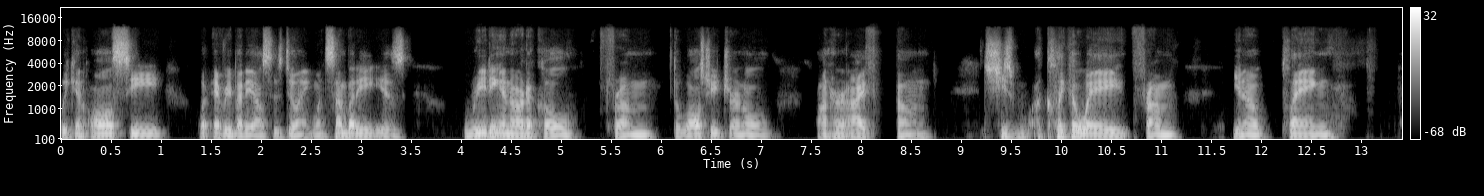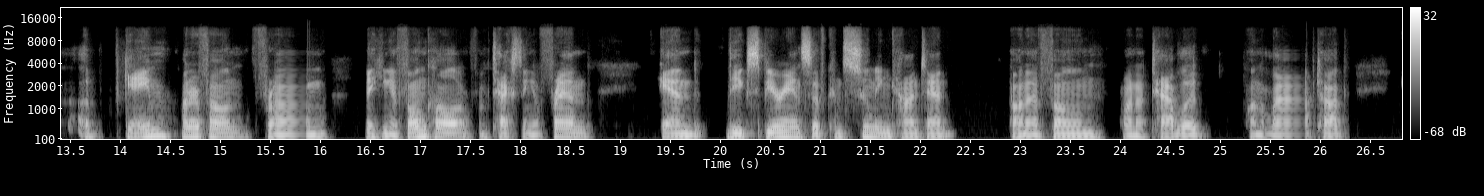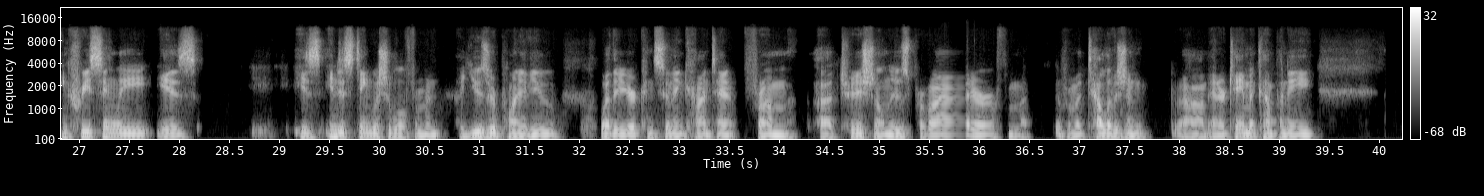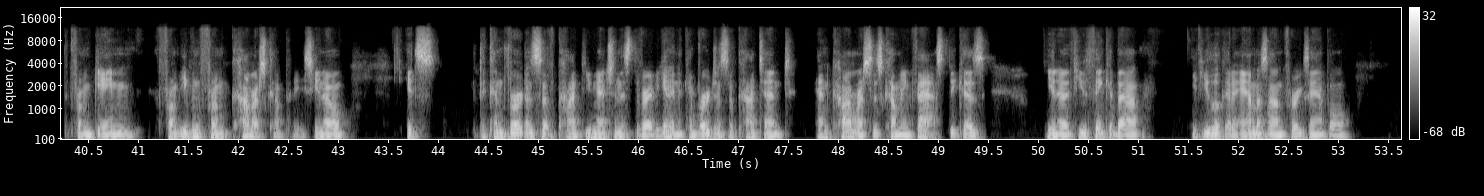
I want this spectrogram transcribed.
We can all see what everybody else is doing. When somebody is reading an article from the Wall Street Journal on her iPhone, she's a click away from, you know, playing a game on her phone, from making a phone call, from texting a friend. And the experience of consuming content on a phone, on a tablet, on a laptop, increasingly is is indistinguishable from a, a user point of view, whether you're consuming content from a traditional news provider, from a from a television um, entertainment company, from game, from even from commerce companies. You know, it's the convergence of content. You mentioned this at the very beginning. The convergence of content and commerce is coming fast because, you know, if you think about if you look at Amazon, for example,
